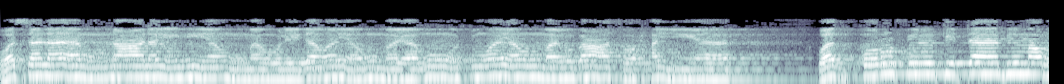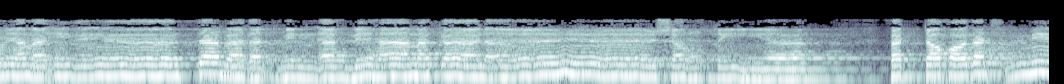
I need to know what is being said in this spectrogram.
وسلام عليه يوم ولد ويوم يموت ويوم يبعث حيا. واذكر في الكتاب مريم إذ انتبذت من أهلها مكانا شرقيا. فاتخذت من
